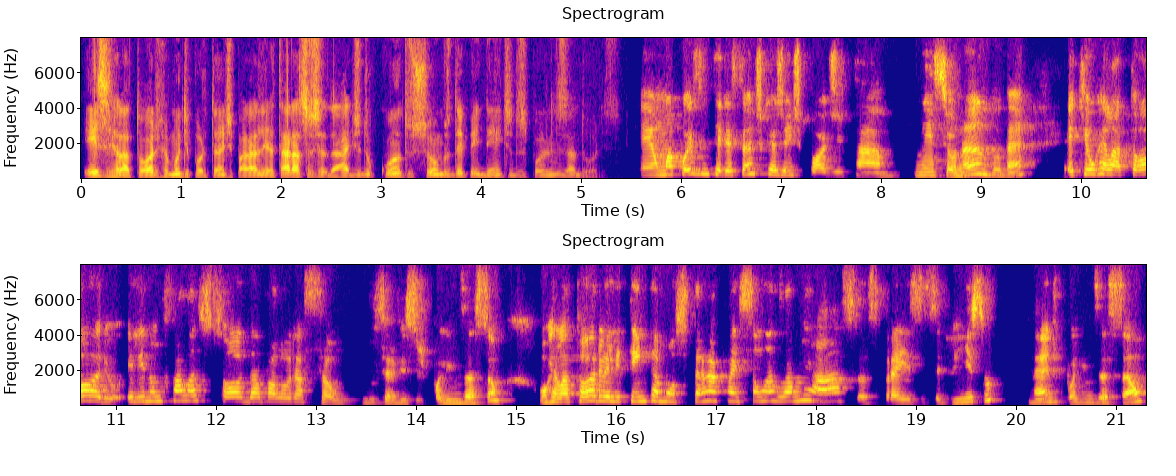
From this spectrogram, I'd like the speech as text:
Esse relatório foi muito importante para alertar a sociedade do quanto somos dependentes dos polinizadores. É uma coisa interessante que a gente pode estar tá mencionando, né? É que o relatório ele não fala só da valoração do serviço de polinização. O relatório ele tenta mostrar quais são as ameaças para esse serviço, né, de polinização,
